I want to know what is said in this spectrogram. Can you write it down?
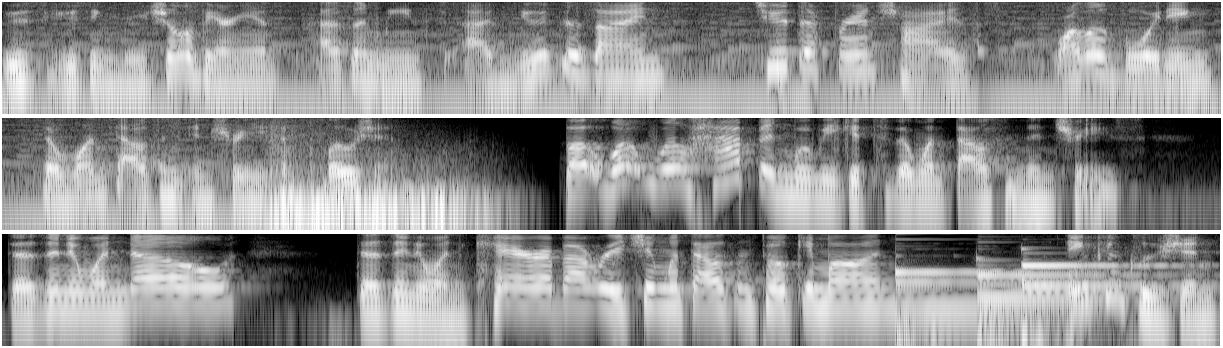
is using regional variants as a means to add new designs to the franchise while avoiding the 1000 entry implosion. But what will happen when we get to the 1000 entries? Does anyone know? Does anyone care about reaching 1000 Pokemon? In conclusion,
